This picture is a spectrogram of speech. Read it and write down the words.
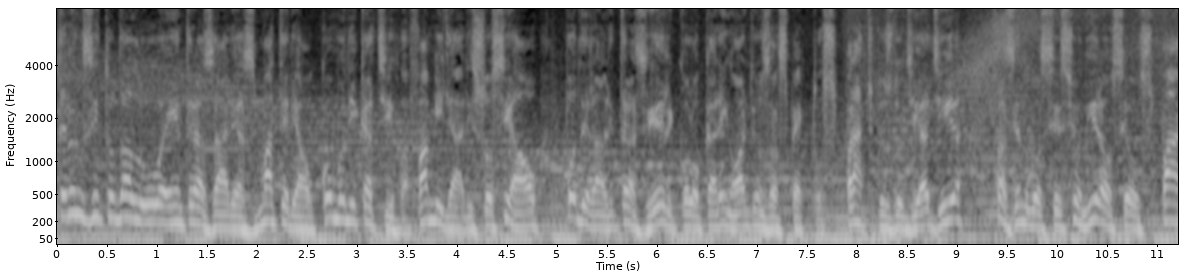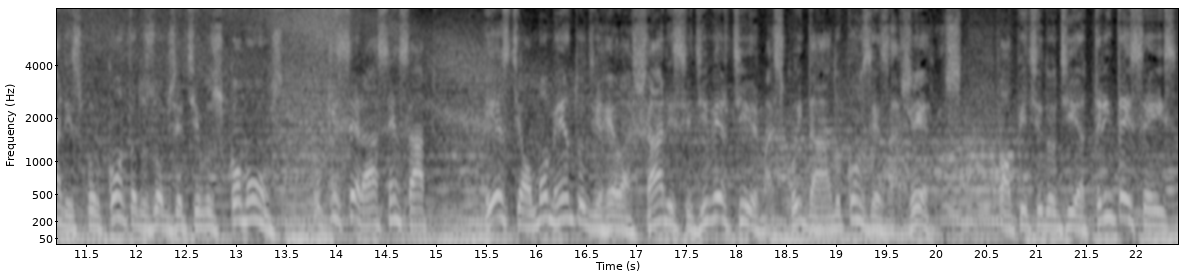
trânsito da lua entre as áreas material, comunicativa, familiar e social poderá lhe trazer e colocar em ordem os aspectos práticos do dia a dia, fazendo você se unir aos seus pares por conta dos objetivos comuns, o que será sensato. Este é o momento de relaxar e se divertir, mas cuidado com os exageros. Palpite do dia 36,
